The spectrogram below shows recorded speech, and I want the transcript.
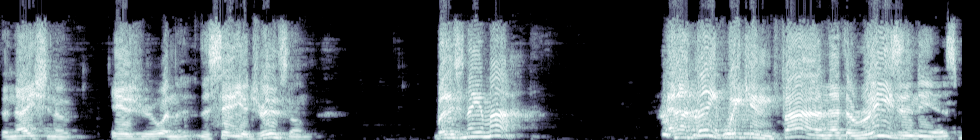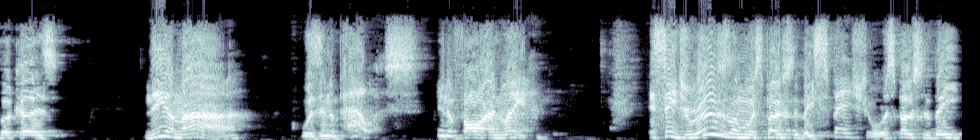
the nation of Israel and the, the city of Jerusalem, but it's Nehemiah. And I think we can find that the reason is because Nehemiah was in a palace in a foreign land. And see, Jerusalem was supposed to be special. It was supposed to be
